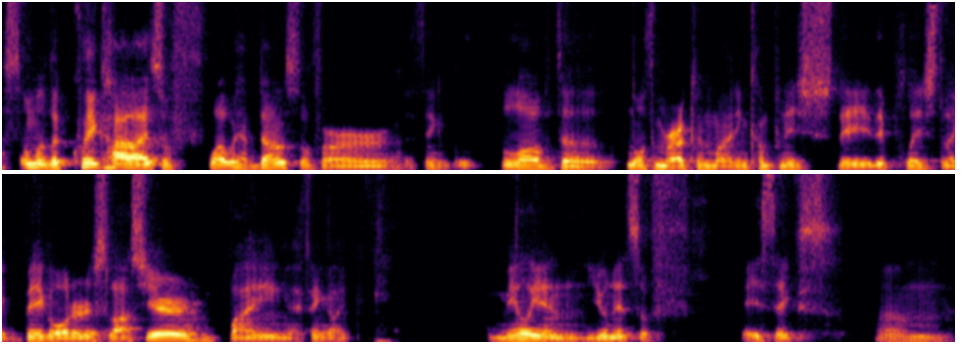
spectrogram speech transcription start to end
some of the quick highlights of what we have done so far, I think a lot of the North American mining companies, they, they placed like big orders last year, buying, I think like million units of ASICs, um,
